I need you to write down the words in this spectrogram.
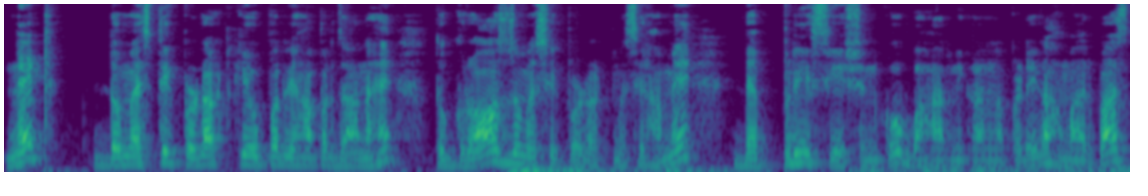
नेट डोमेस्टिक प्रोडक्ट के ऊपर यहाँ पर जाना है तो ग्रॉस डोमेस्टिक प्रोडक्ट में से हमें डेप्रीसिएशन को बाहर निकालना पड़ेगा। हमारे पास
